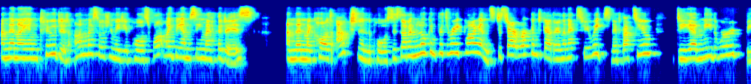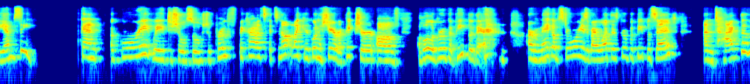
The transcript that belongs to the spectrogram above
And then I included on my social media post what my BMC method is. And then my call to action in the post is that I'm looking for three clients to start working together in the next few weeks. And if that's you, DM me the word BMC. Again, a great way to show social proof because it's not like you're going to share a picture of a whole group of people there or make up stories about what this group of people said and tag them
